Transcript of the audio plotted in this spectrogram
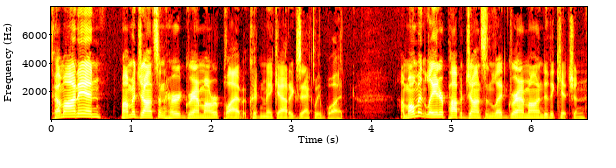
Come on in. Mama Johnson heard Grandma reply but couldn't make out exactly what. A moment later, Papa Johnson led Grandma into the kitchen.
